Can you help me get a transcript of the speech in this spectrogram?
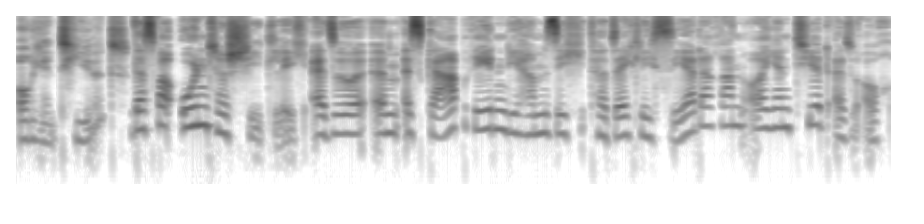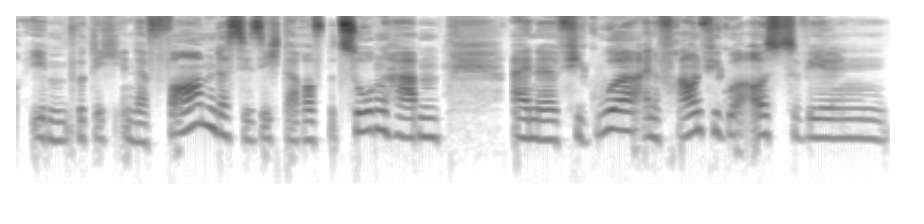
orientiert? Das war unterschiedlich. Also ähm, es gab Reden, die haben sich tatsächlich sehr daran orientiert, also auch eben wirklich in der Form, dass sie sich darauf bezogen haben, eine Figur, eine Frauenfigur auszuwählen,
